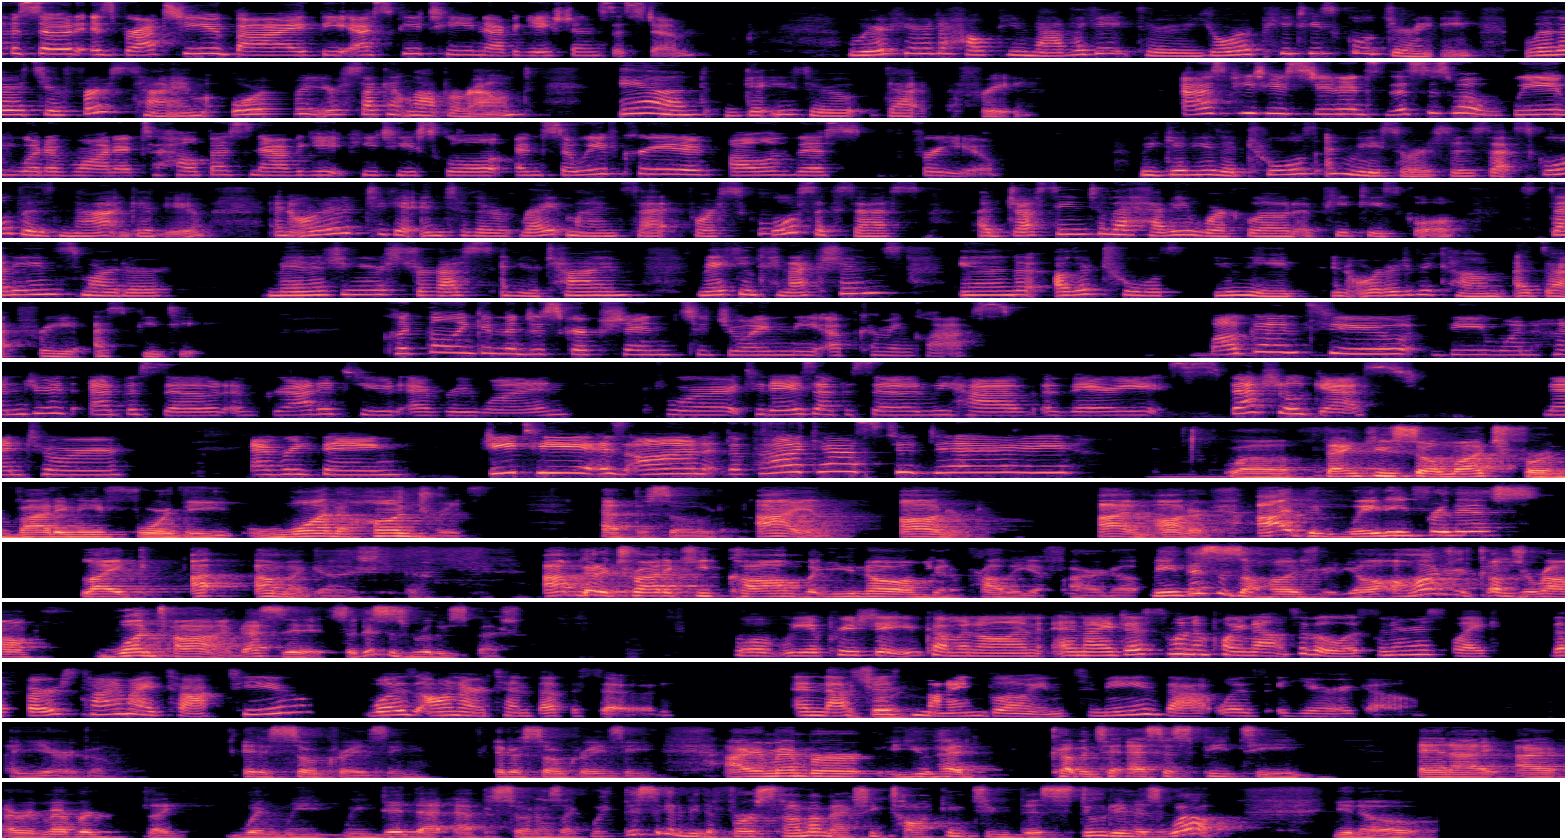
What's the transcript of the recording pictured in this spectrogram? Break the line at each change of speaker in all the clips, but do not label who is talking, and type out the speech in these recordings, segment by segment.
Episode is brought to you by the SPT navigation system.
We're here to help you navigate through your PT school journey, whether it's your first time or your second lap around, and get you through debt free.
As PT students, this is what we would have wanted to help us navigate PT school, and so we've created all of this for you.
We give you the tools and resources that school does not give you in order to get into the right mindset for school success, adjusting to the heavy workload of PT school, studying smarter, managing your stress and your time, making connections, and other tools you need in order to become a debt free SPT.
Click the link in the description to join the upcoming class. Welcome to the 100th episode of Gratitude, everyone for today's episode, we have a very special guest, mentor, everything. GT is on the podcast today.
Well, thank you so much for inviting me for the 100th episode. I am honored. I am honored. I've been waiting for this. Like, I, oh my gosh. I'm going to try to keep calm, but you know I'm going to probably get fired up. I mean, this is 100, y'all. 100 comes around one time. That's it. So this is really special.
Well, we appreciate you coming on. And I just want to point out to the listeners like the first time I talked to you was on our 10th episode. And that's, that's just right. mind blowing to me. That was a year ago.
A year ago. It is so crazy. It was so crazy. I remember you had come into SSPT, and I, I, I remember like when we we did that episode, I was like, wait, this is gonna be the first time I'm actually talking to this student as well you know,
